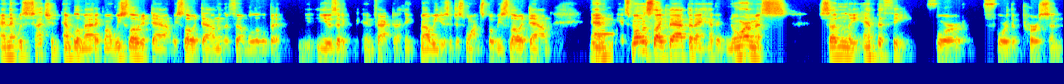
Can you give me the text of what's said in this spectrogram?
And that was such an emblematic one. We slowed it down. We slow it down in the film a little bit. Use it, in fact, I think, well, we use it just once, but we slow it down. And it's moments like that that I have enormous, suddenly empathy for for the person,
